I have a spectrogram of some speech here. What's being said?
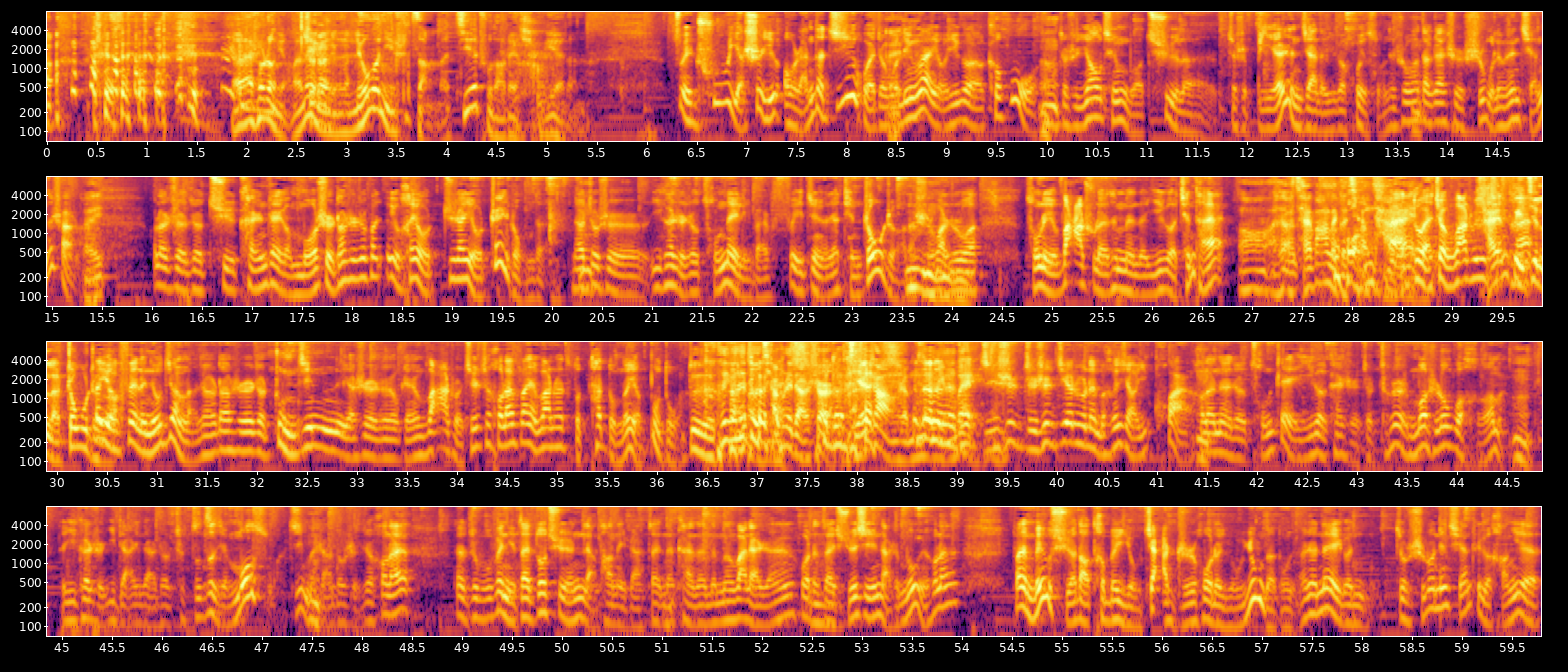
咱 来说正经的，那说正经的个刘哥，你是怎么接触到这行业的呢？最初也是一个偶然的机会，就我哎。另外有一个客户，嗯。就是邀请我去了，就是别人家的一个会所，那时候大概是十五六年前的事儿了。哎，后来这就去看人这个模式，当时就发现，哎呦，还有居然有这种的，然后就是一开始就从那里边费劲，也挺周折的。实话实说，从里挖出来他们的一个前台，哦，才挖了个前台，哎，对，就挖出一还前台，费劲了，周折。哎呦，费了牛劲了！就是当时就重金也是就给人挖出来，其实后来发现挖出来懂他懂得也不多，对对，他因为就前面这点事儿，结账什么的，对对对。只是只是接触那么很小一块儿，后来呢就从这一个开始，就就是摸石头过河嘛，嗯，他一开始一点一点就就自自己摸索，基本上都是，就后来。那就无非你再多去人两趟那边，再再看咱能不能挖点人，或者再学习人点什么东西。后来发现没有学到特别有价值或者有用的东西，而且那个就是十多年前这个行业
